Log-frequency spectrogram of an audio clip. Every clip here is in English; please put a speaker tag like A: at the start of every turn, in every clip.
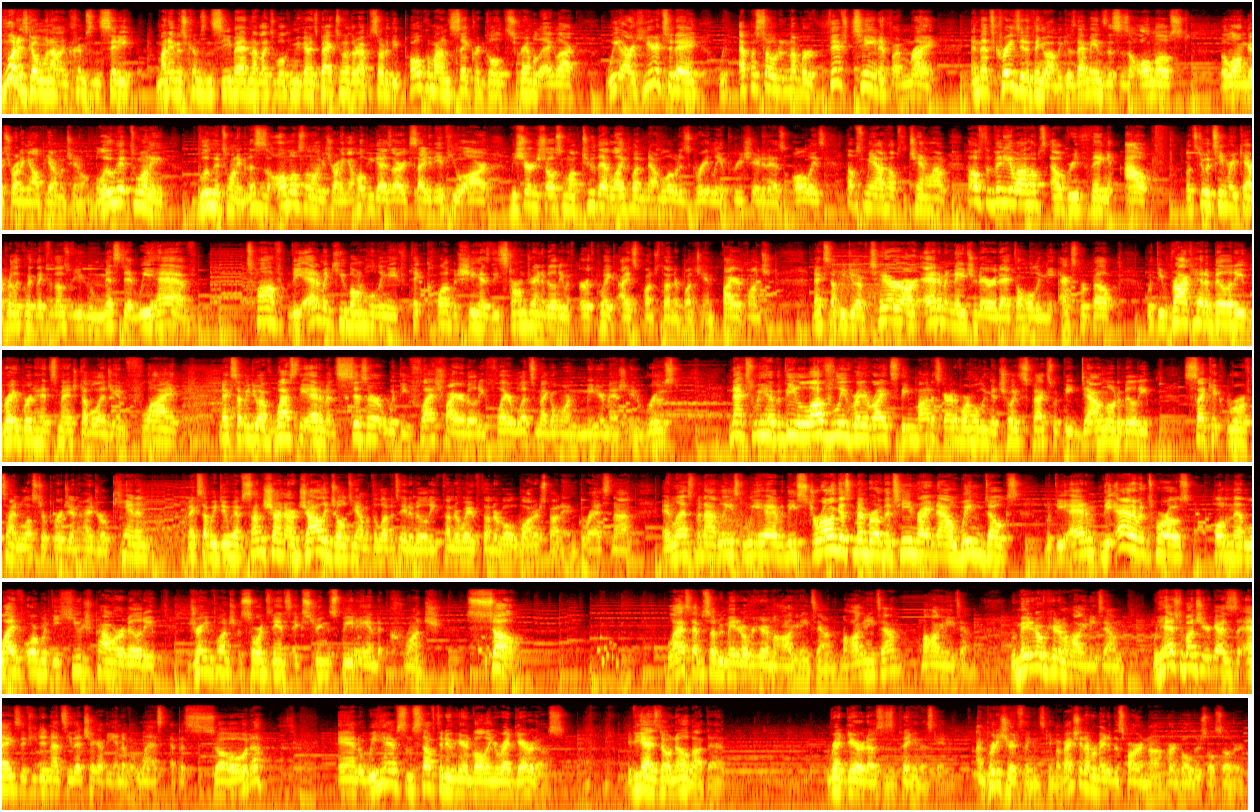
A: What is going on, Crimson City? My name is Crimson CBAD, and I'd like to welcome you guys back to another episode of the Pokemon Sacred Gold Scrambled Egglocke. We are here today with episode number 15, if I'm right. And that's crazy to think about because that means this is almost the longest running LP on the channel. Blue hit 20, Blue hit 20, but this is almost the longest running. I hope you guys are excited. If you are, be sure to show some love to that like button down below. It is greatly appreciated as always. Helps me out, helps the channel out, helps the video out, helps everything out. Let's do a team recap really quickly. For those of you who missed it, we have Toph, the Adamant Cubone holding the Thick Club. She has the Storm Drain ability with Earthquake, Ice Punch, Thunder Punch, and Fire Punch. Next up, we do have Terror, our Adamant Natured Aerodactyl holding the Expert Belt with the Rock Head ability, Brave Bird Head Smash, Double Edge, and Fly. Next up, we do have West, the Adamant Scizor with the Flash Fire ability, Flare Blitz, Mega Horn, Meteor Mash, and Roost. Next, we have the lovely Ray Wrights, the Modest Gardevoir holding the Choice Specs with the download ability, Psychic, Roar of Time, Luster Purge, and Hydro Cannon. Next up, we do have Sunshine, our Jolly Jolteon with the Levitate ability, Thunder Wave, Thunderbolt, Water Spout, and Grass Knot. And last but not least, we have the strongest member of the team right now, Wing Dokes, with the Adam the Adamant Tauros holding that Life Orb with the huge power ability, Drain Punch, Swords Dance, Extreme Speed, and Crunch. So, last episode we made it over here to Mahogany Town. Mahogany Town? Mahogany Town. We made it over here to Mahogany Town. We hatched a bunch of your guys' eggs. If you did not see that, check out the end of last episode. And we have some stuff to do here involving a Red Gyarados. If you guys don't know about that, Red Gyarados is a thing in this game. I'm pretty sure it's a thing in this game. I've actually never made it this far in uh, Heart Gold or Soul Silver.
